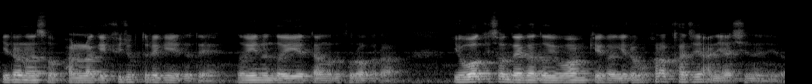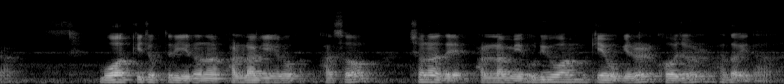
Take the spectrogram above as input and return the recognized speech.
일어나서 발락의 귀족들에게 이르되 너희는 너희의 땅으로 돌아가라. 여호와께서 내가 너희와 함께 가기를 허락하지 아니하시느니라. 모압 귀족들이 일어나 발락에게로 가서 전하되 발람이 우리와 함께 오기를 거절하더이다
